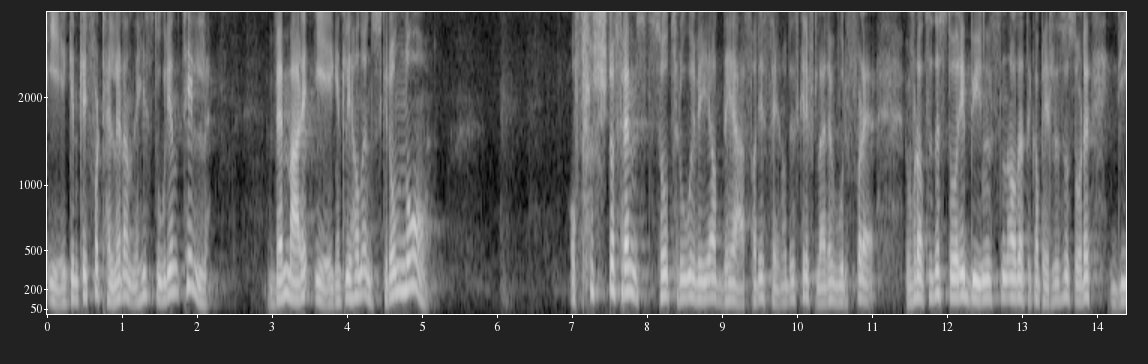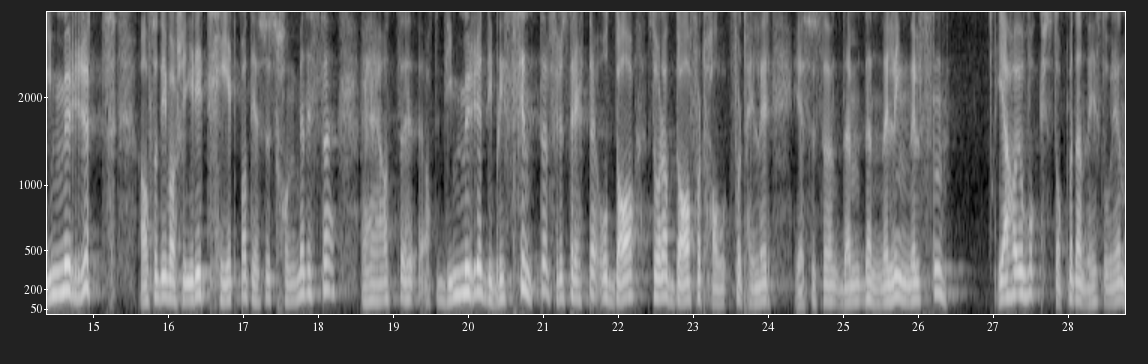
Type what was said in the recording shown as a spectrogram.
egentlig forteller denne historien til? Hvem er det egentlig han ønsker å nå? Og Først og fremst så tror vi at det er fariseerne og de skriftlærere. Hvorfor det? For det står I begynnelsen av dette kapitlet så står det de murret. Altså De var så irritert på at Jesus hang med disse. Eh, at, at de murret, de blir sinte, frustrerte. Og da står det at da forteller Jesus dem denne lignelsen. Jeg har jo vokst opp med denne historien.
